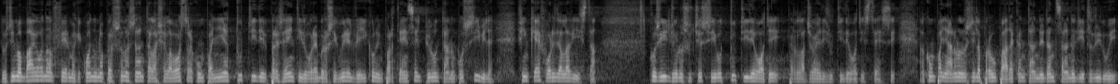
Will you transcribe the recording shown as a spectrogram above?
Lo Srima Bhagavan afferma che quando una persona santa lascia la vostra compagnia, tutti i presenti dovrebbero seguire il veicolo in partenza il più lontano possibile, finché è fuori dalla vista. Così il giorno successivo tutti i devoti, per la gioia di tutti i devoti stessi, accompagnarono Srila Prabhupada cantando e danzando dietro di lui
